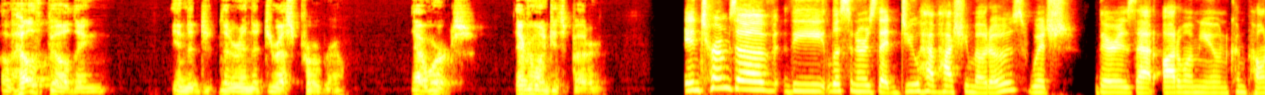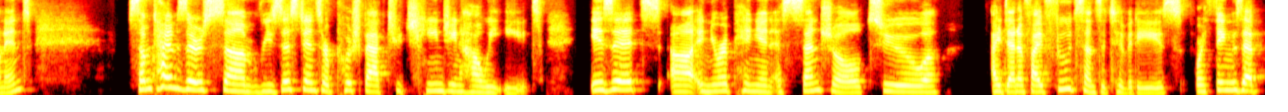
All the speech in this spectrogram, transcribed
of health building in the that are in the DRESS program. That works. Everyone gets better. In terms of the listeners that do have Hashimoto's, which there is that autoimmune component, sometimes there's some resistance or pushback to changing how we eat. Is it, uh, in your opinion, essential to identify food sensitivities or things that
